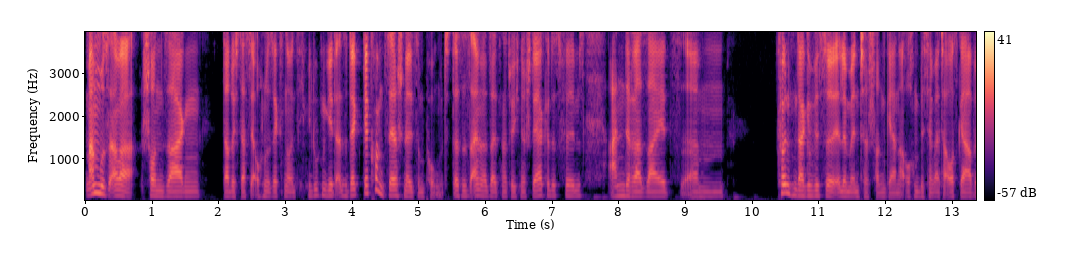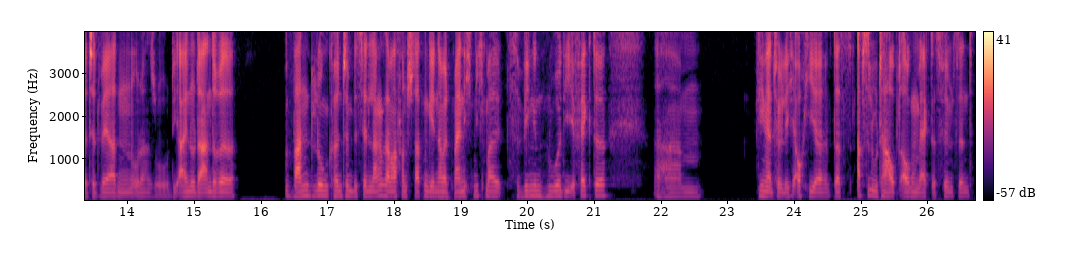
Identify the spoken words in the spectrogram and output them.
Man muss aber schon sagen, dadurch, dass er auch nur 96 Minuten geht, also der, der kommt sehr schnell zum Punkt. Das ist einerseits natürlich eine Stärke des Films, andererseits ähm, könnten da gewisse Elemente schon gerne auch ein bisschen weiter ausgearbeitet werden oder so. Die ein oder andere Wandlung könnte ein bisschen langsamer vonstatten gehen. Damit meine ich nicht mal zwingend nur die Effekte. Ähm, die natürlich auch hier das absolute Hauptaugenmerk des Films sind.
